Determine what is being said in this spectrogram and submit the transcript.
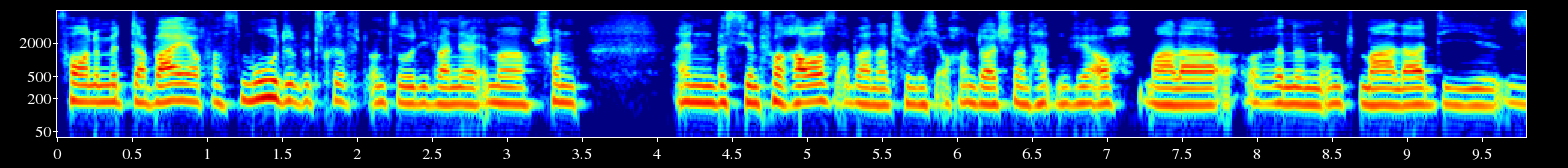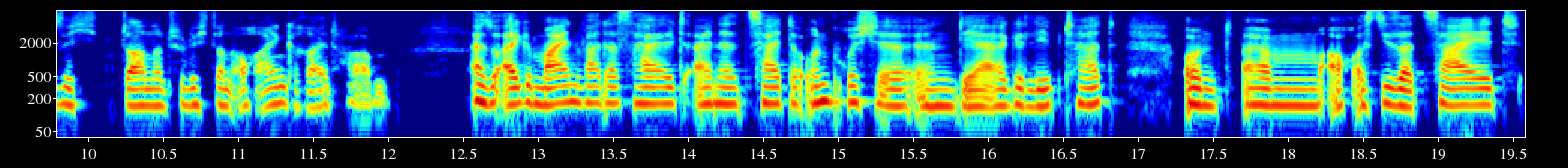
vorne mit dabei, auch was Mode betrifft und so. Die waren ja immer schon ein bisschen voraus, aber natürlich auch in Deutschland hatten wir auch Malerinnen und Maler, die sich da natürlich dann auch eingereiht haben. Also allgemein war das halt eine Zeit der Unbrüche, in der er gelebt hat. Und ähm, auch aus dieser Zeit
